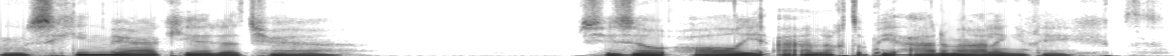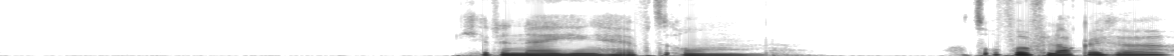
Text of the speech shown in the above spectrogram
Misschien merk je dat je, als je zo al je aandacht op je ademhaling richt, dat je de neiging hebt om wat oppervlakkiger,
